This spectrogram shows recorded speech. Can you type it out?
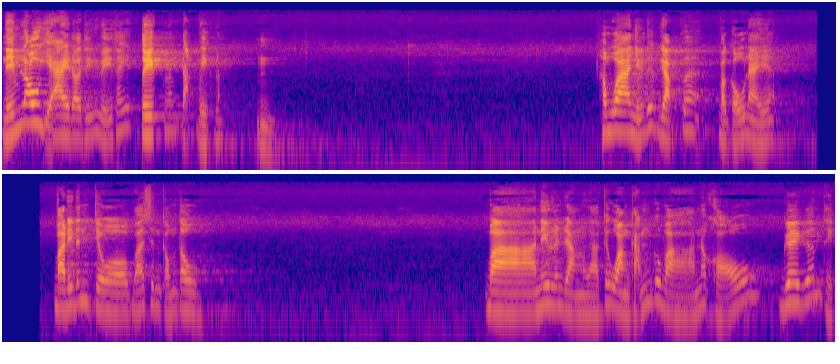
Niệm lâu dài rồi thì quý vị thấy tuyệt lắm đặc biệt lắm. Ừ. hôm qua những đức gặp á, bà cụ này á, bà đi đến chùa bà xin cộng tu. Bà nêu lên rằng là cái hoàn cảnh của bà nó khổ ghê gớm thiệt.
